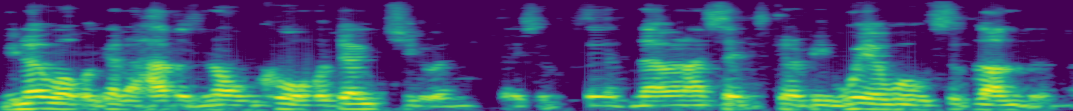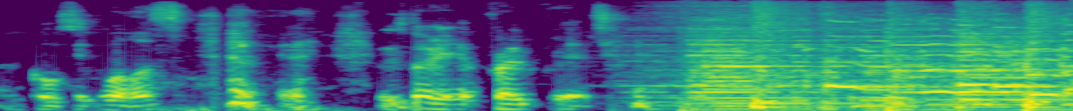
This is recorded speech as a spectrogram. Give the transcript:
You know what we're going to have as an encore, don't you? And they sort of said no. And I said, It's going to be Werewolves of London. And of course it was. it was very appropriate.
